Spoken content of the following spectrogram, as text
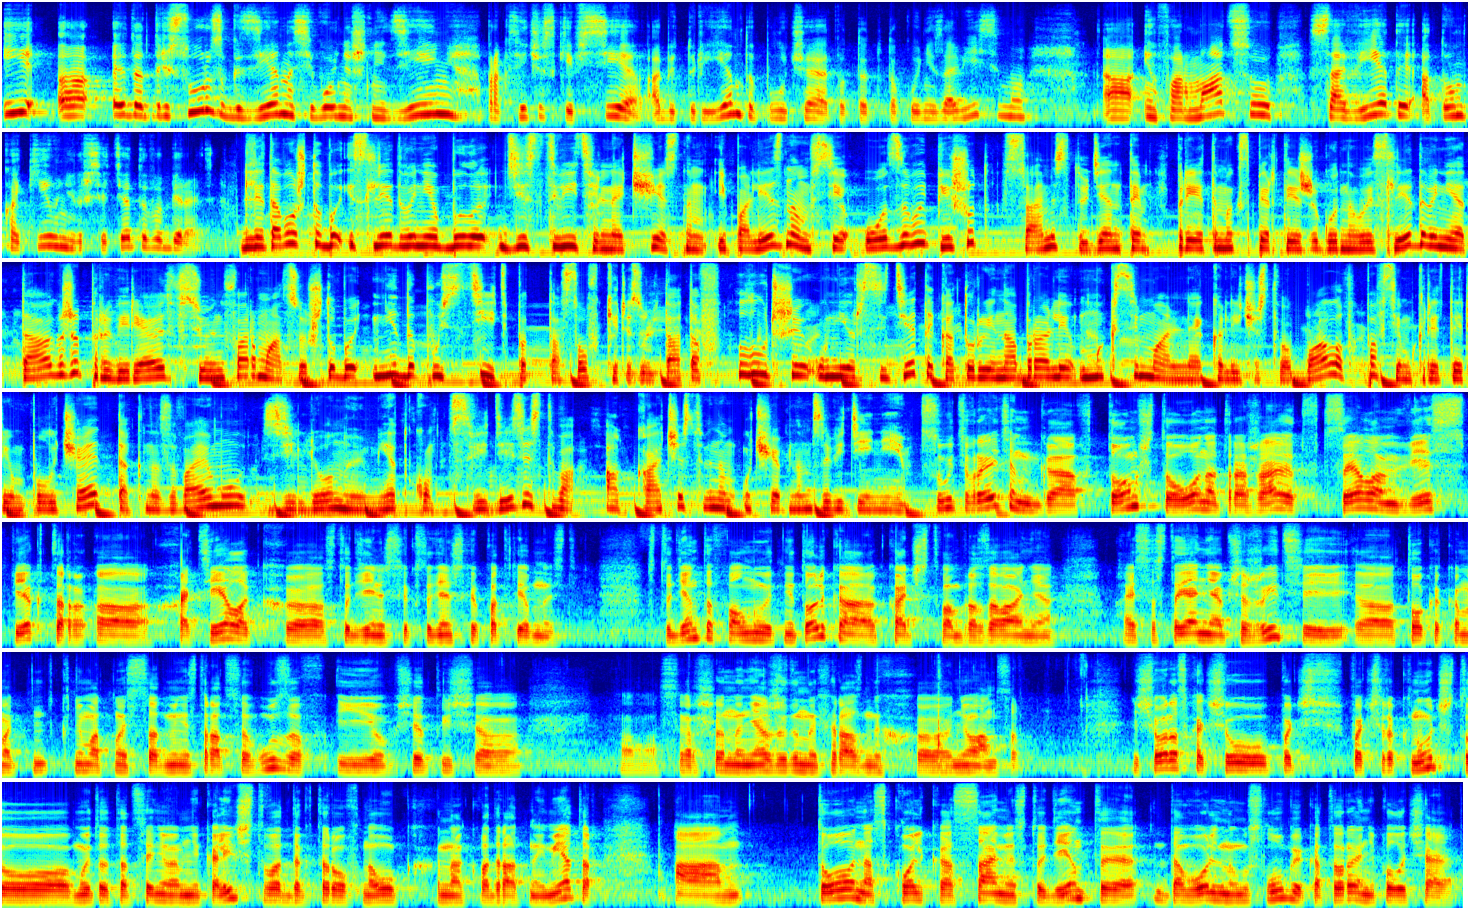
И этот ресурс ресурс, где на сегодняшний день практически все абитуриенты получают вот эту такую независимую а, информацию, советы о том, какие университеты выбирать. Для того, чтобы исследование было действительно честным и полезным, все отзывы пишут сами студенты. При этом эксперты ежегодного исследования также проверяют всю информацию, чтобы не допустить подтасовки результатов. Лучшие университеты, которые набрали максимальное количество баллов по всем критериям, получают так называемую зеленую метку – свидетельство о качественном учебном заведении. Суть рейтинга в том, что он отражает в целом весь спектр э, хотелок э, студенческих, студенческих потребностей. Студентов волнует не только качество образования, а и состояние общежитий, э, то, как к ним относится администрация вузов и вообще тысяча э, совершенно неожиданных и разных э, нюансов. Еще раз хочу подчеркнуть, что мы тут оцениваем не количество докторов наук на квадратный метр, а то, насколько сами студенты довольны услугой, которую они получают.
